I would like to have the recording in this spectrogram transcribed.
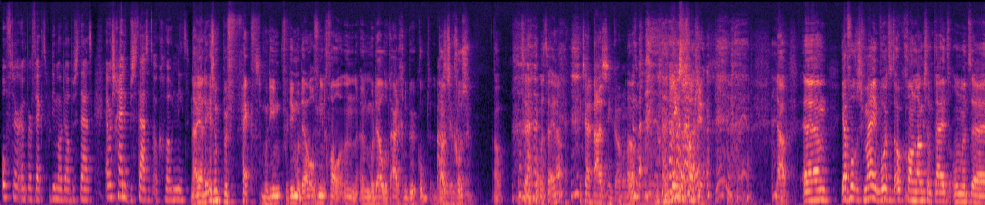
of er een perfect verdienmodel bestaat. En waarschijnlijk bestaat het ook gewoon niet. Nou ja, er is een perfect verdienmodel. Of in ieder geval een, een model dat aardig in de buurt komt. Het Duitse Groes. Oh, wat zei, wat zei je nou? Ik zei het basisinkomen, maar Oh. dat was een links grapje. Nou, ehm, ja, volgens mij wordt het ook gewoon langzaam tijd om, het, eh,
